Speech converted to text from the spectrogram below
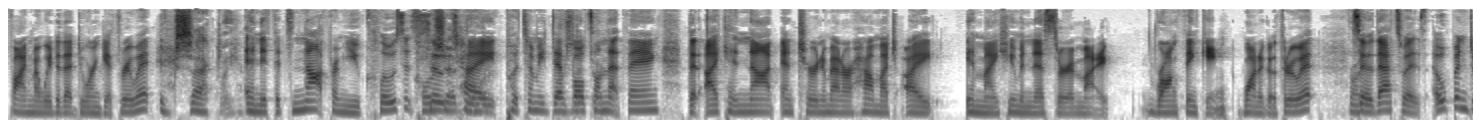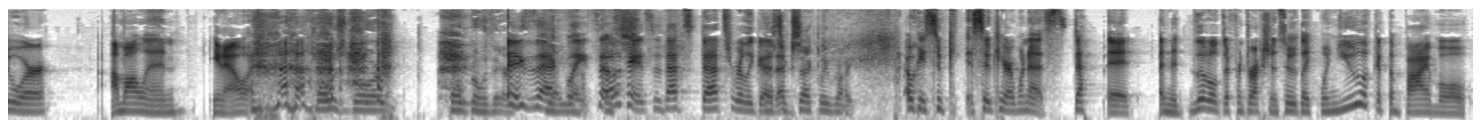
find my way to that door and get through it. Exactly. And if it's not from you, close it Close so that door. tight, put so many deadbolts on that thing that I cannot enter, no matter how much I, in my humanness or in my wrong thinking, want to go through it. So that's what it's open door. I'm all in, you know? Closed door. Don't go there. Yeah, yeah. exactly. So, That's- okay. So that's, that's really good. That's That's- exactly right. Okay, so so Carrie, I want to step it in a little different direction. So, like when you look at the Bible,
